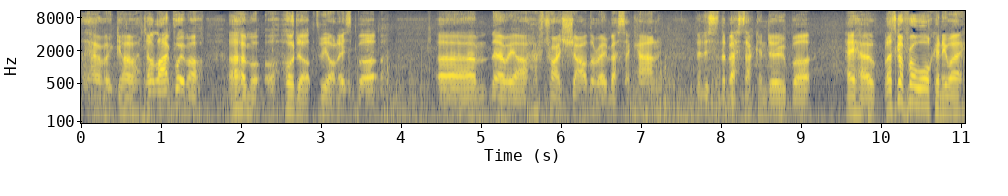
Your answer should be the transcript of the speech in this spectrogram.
There we go. I don't like putting my um, hood up, to be honest, but um, there we are. I've tried and shout the rain best I can. I think this is the best I can do, but hey ho. Let's go for a walk anyway.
